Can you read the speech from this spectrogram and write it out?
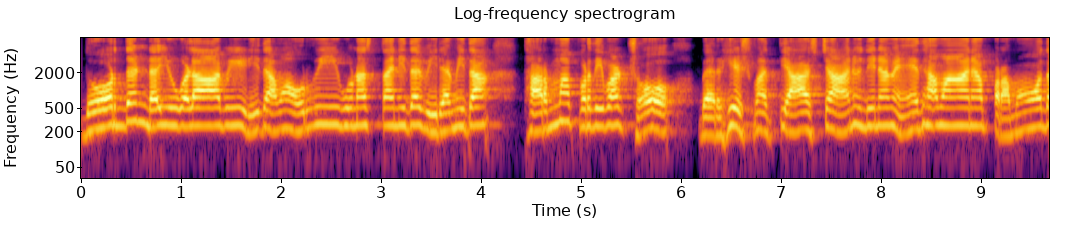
ദോർദണ്ഡയുഗളാപീഡിതമൗർവീഗുണസ്തനിത വിരമിത ധർമ്മപ്രതിപക്ഷോ ബർഹിഷ്മത്യാശ്ചാനുദിനമേധമാന പ്രമോദ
